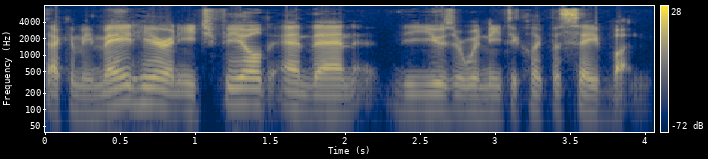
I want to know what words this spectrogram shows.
that can be made here in each field, and then the user would need to click the Save button.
